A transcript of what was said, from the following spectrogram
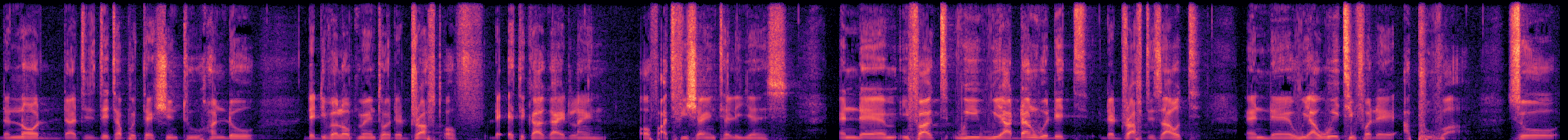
the nod that is data protection to handle the development or the draft of the ethical guideline of artificial intelligence. And um, in fact, we, we are done with it. The draft is out and uh, we are waiting for the approval. So,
